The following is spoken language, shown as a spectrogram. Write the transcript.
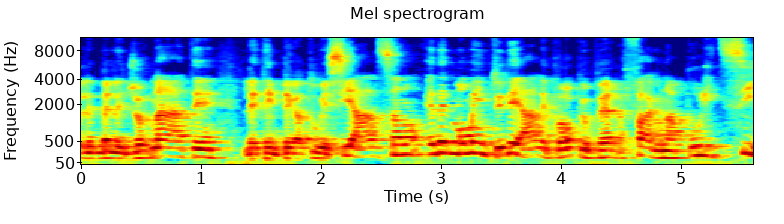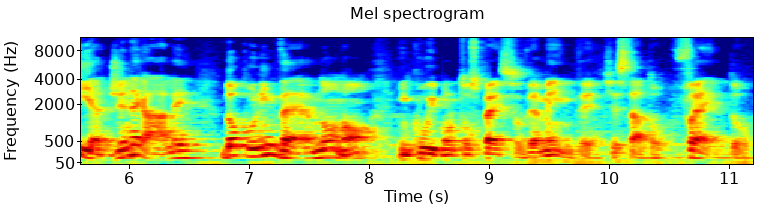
le belle, giornate, le temperature si alzano ed è il momento ideale proprio per fare una pulizia generale dopo un inverno no? in cui molto spesso ovviamente c'è stato freddo,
